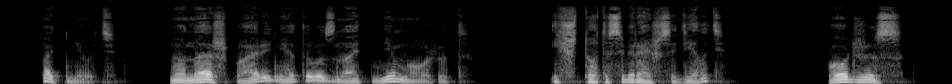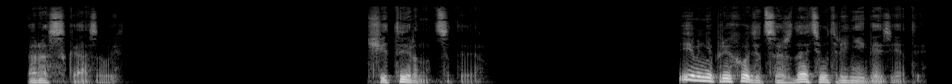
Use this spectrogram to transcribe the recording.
— Отнюдь но наш парень этого знать не может. — И что ты собираешься делать? Оджис рассказывает. Четырнадцатое. Им не приходится ждать утренней газеты.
